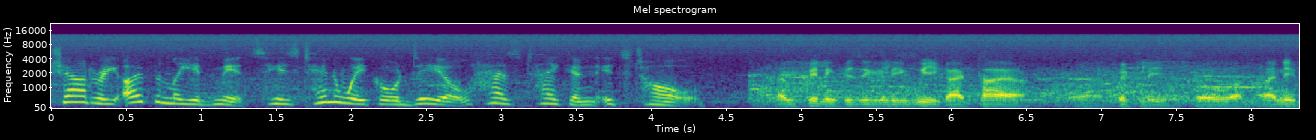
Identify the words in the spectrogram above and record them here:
Chaudhry openly admits his 10-week ordeal has taken its toll. I'm feeling physically weak. I tire uh, quickly, so um, I need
